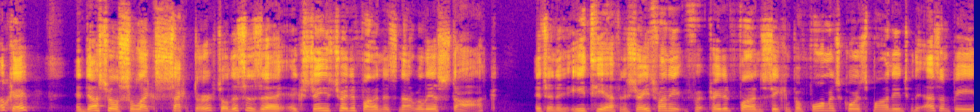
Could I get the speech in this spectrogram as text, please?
Okay. Industrial Select Sector. So this is an exchange traded fund. It's not really a stock. It's an ETF, an exchange traded fund seeking performance corresponding to the S&P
